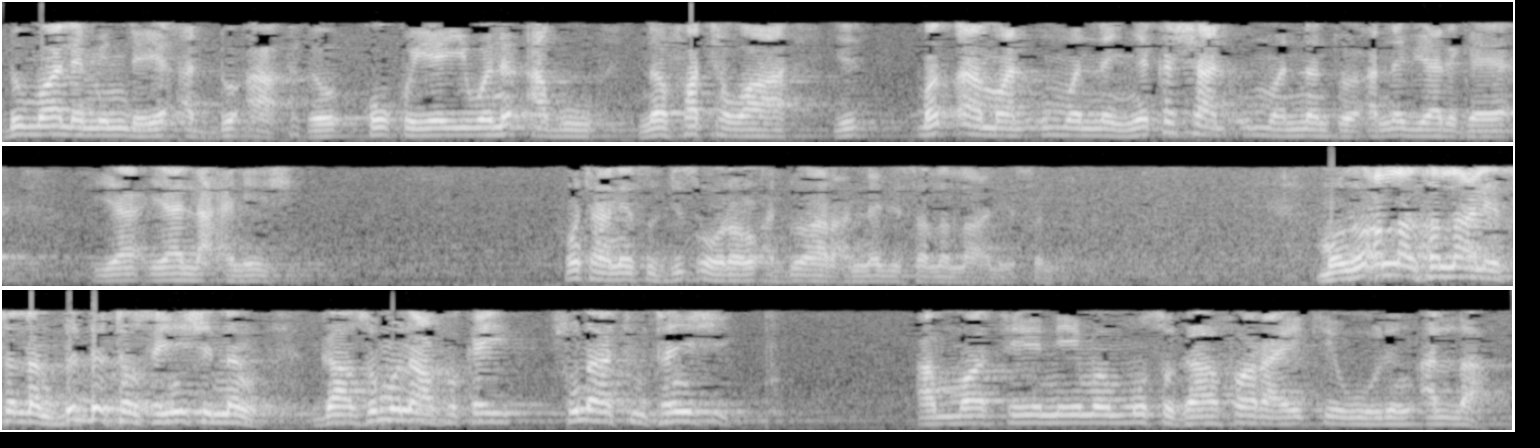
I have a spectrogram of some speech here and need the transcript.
Duk malamin da ya addu'a ko ku yayi wani abu na fatawa matsa ma al'umman nan ya kashe al'umman nan to annabi ya riga ya ya la'ane shi. Mutane su ji tsoron addu'ar annabi sallallahu alaihi wasallam. Manzo Allah sallallahu alaihi wasallam duk da tausayin shi nan ga su munafukai suna cutan shi. Amma sai neman musu gafara yake wurin Allah.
